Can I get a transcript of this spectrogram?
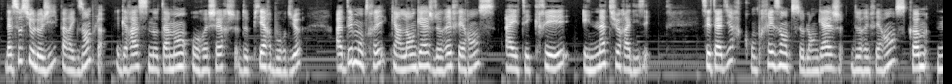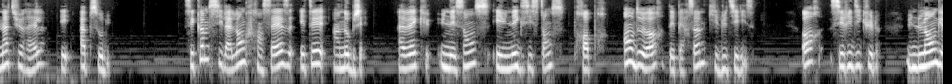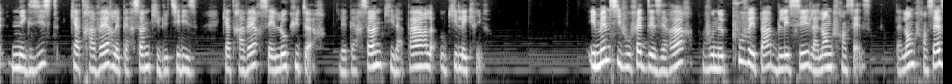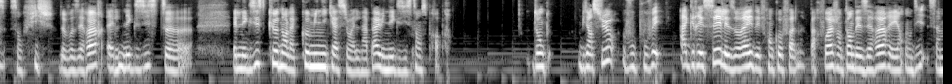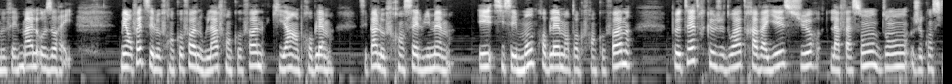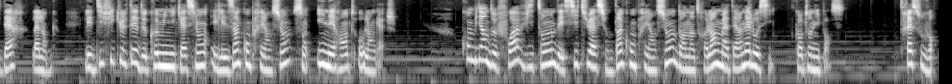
La sociologie, par exemple, grâce notamment aux recherches de Pierre Bourdieu, a démontré qu'un langage de référence a été créé et naturalisé. C'est-à-dire qu'on présente ce langage de référence comme naturel et absolu. C'est comme si la langue française était un objet, avec une essence et une existence propres, en dehors des personnes qui l'utilisent. Or, c'est ridicule. Une langue n'existe qu'à travers les personnes qui l'utilisent, qu'à travers ses locuteurs les personnes qui la parlent ou qui l'écrivent. Et même si vous faites des erreurs, vous ne pouvez pas blesser la langue française. La langue française s'en fiche de vos erreurs, elle n'existe, euh, elle n'existe que dans la communication, elle n'a pas une existence propre. Donc, bien sûr, vous pouvez agresser les oreilles des francophones. Parfois, j'entends des erreurs et on dit ça me fait mal aux oreilles. Mais en fait, c'est le francophone ou la francophone qui a un problème c'est pas le français lui-même. Et si c'est mon problème en tant que francophone, peut-être que je dois travailler sur la façon dont je considère la langue. Les difficultés de communication et les incompréhensions sont inhérentes au langage. Combien de fois vit-on des situations d'incompréhension dans notre langue maternelle aussi, quand on y pense? Très souvent.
